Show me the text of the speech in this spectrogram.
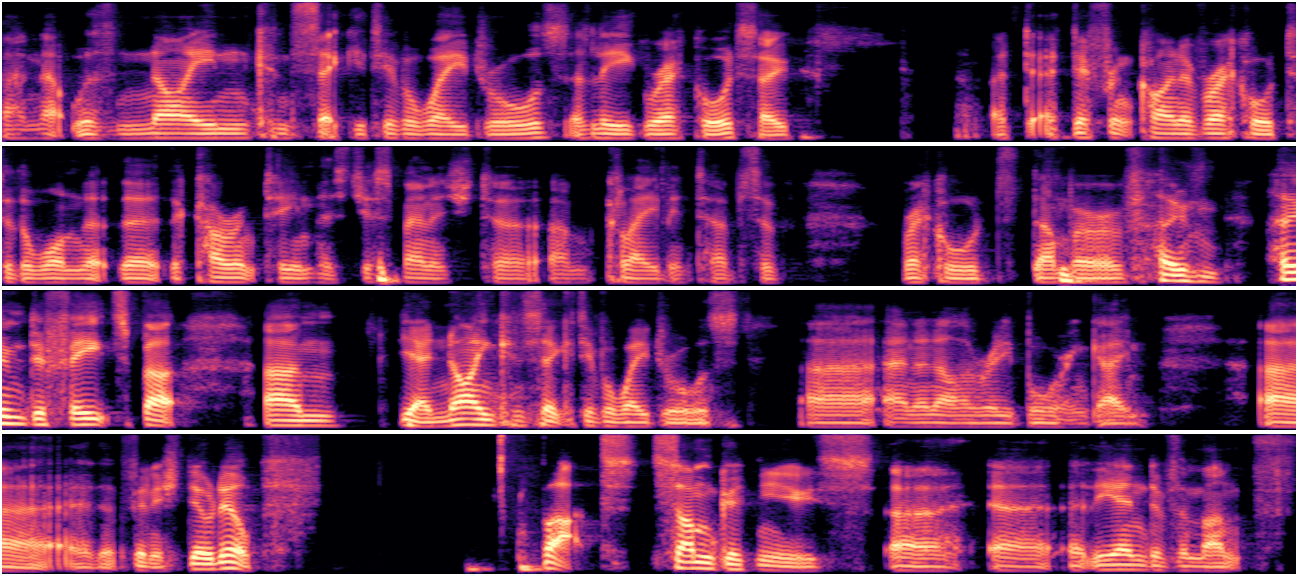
and that was nine consecutive away draws, a league record. So a, a different kind of record to the one that the, the current team has just managed to um, claim in terms of record number of home home defeats. But um, yeah, nine consecutive away draws uh, and another really boring game uh, that finished nil nil but some good news uh, uh, at the end of the month.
